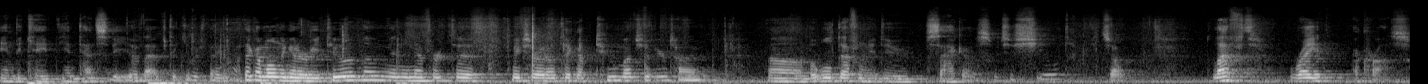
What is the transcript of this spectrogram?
indicate the intensity of that particular thing. I think I'm only going to read two of them in an effort to make sure I don't take up too much of your time. Um, but we'll definitely do Sakos, which is shield. So, left, right, across.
